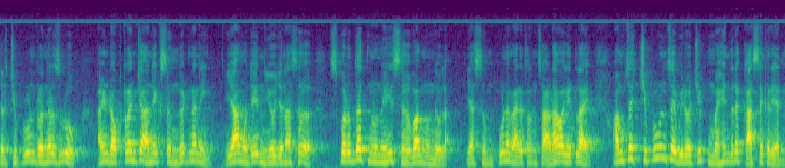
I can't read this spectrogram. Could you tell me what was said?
तर चिपळूण रनर्स ग्रुप आणि डॉक्टरांच्या अनेक संघटनांनी यामध्ये नियोजनासह स्पर्धक म्हणूनही सहभाग नोंदवला. या संपूर्ण मॅरेथॉनचा आढावा घेतलाय आमचे चिपळूणचे चीफ महेंद्र कासेकर यांनी.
